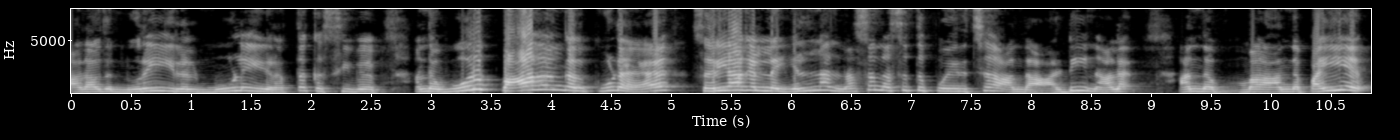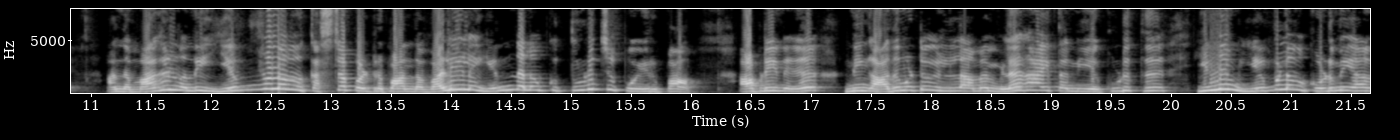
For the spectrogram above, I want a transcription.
அதாவது நுரையீரல் மூளை இரத்த கசிவு அந்த ஒரு பாகங்கள் கூட சரியாக இல்லை. எல்லாம் நச நசுத்து போயிருச்சு அந்த அடினால. அந்த ம- அந்த பையன் அந்த மகன் வந்து எவ்வளவு கஷ்டப்பட்டிருப்பான் அந்த வழியில எந்த அளவுக்கு துடிச்சு போயிருப்பான் அப்படின்னு நீங்க அது மட்டும் இல்லாம மிளகாய் தண்ணியை கொடுத்து இன்னும் எவ்வளவு கொடுமையாக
